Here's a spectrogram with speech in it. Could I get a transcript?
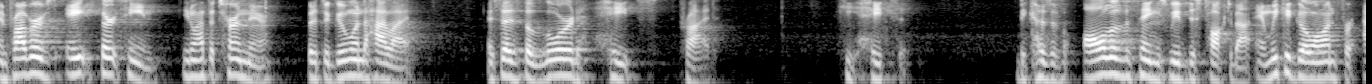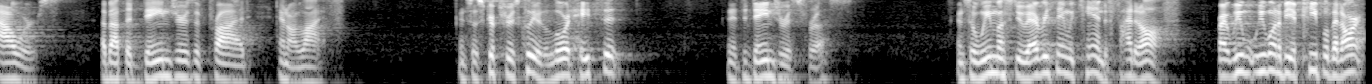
In Proverbs 8:13, you don't have to turn there, but it's a good one to highlight. It says, The Lord hates pride. He hates it because of all of the things we've just talked about. And we could go on for hours about the dangers of pride in our life. And so scripture is clear the Lord hates it, and it's dangerous for us. And so we must do everything we can to fight it off. Right? We, we want to be a people that aren't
